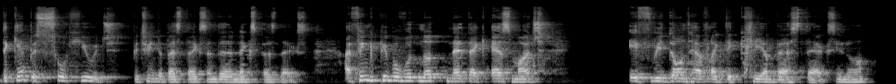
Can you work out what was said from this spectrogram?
the gap is so huge between the best decks and the next best decks. I think people would not net deck as much if we don't have like the clear best decks, you know.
